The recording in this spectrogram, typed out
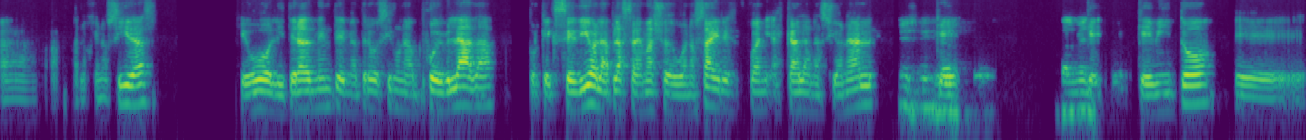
a, a los genocidas, que hubo literalmente, me atrevo a decir, una pueblada porque excedió la Plaza de Mayo de Buenos Aires, fue a escala nacional, que, evitó eh,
